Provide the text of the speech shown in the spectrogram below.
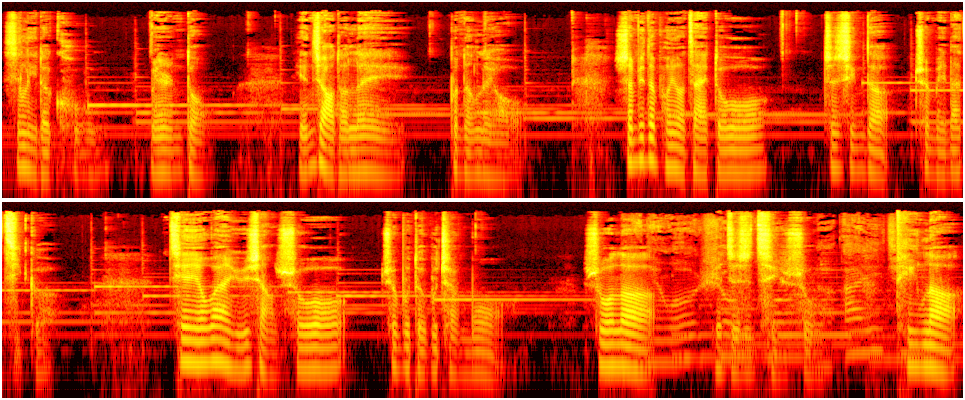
心里的苦没人懂，眼角的泪不能流，身边的朋友再多，真心的却没那几个，千言万语想说，却不得不沉默，说了也只是倾诉，听了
